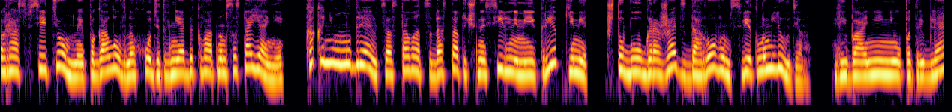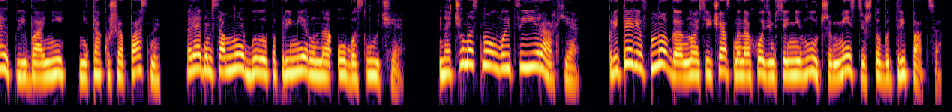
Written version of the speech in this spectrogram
раз все темные поголовно ходят в неадекватном состоянии, как они умудряются оставаться достаточно сильными и крепкими, чтобы угрожать здоровым, светлым людям? Либо они не употребляют, либо они не так уж опасны. Рядом со мной было по примеру на оба случая. На чем основывается иерархия? Критериев много, но сейчас мы находимся не в лучшем месте, чтобы трепаться.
